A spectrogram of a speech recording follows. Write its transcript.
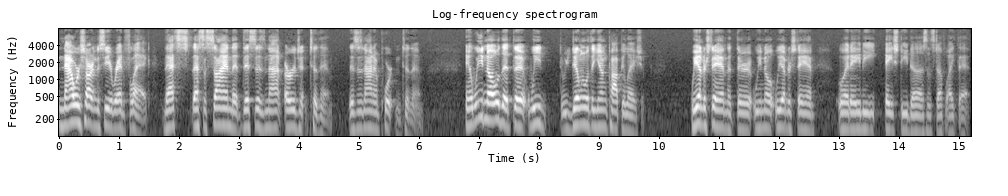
Now we're starting to see a red flag. That's that's a sign that this is not urgent to them. This is not important to them. And we know that the we we're dealing with a young population. We understand that there we know we understand what ADHD does and stuff like that.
